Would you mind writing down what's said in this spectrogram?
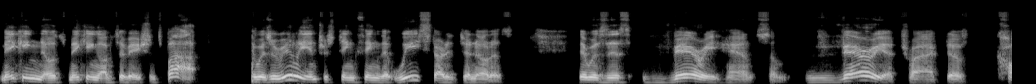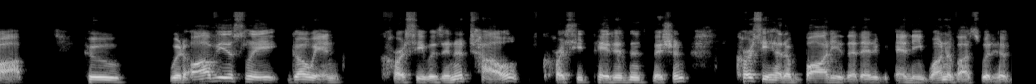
making notes, making observations. But there was a really interesting thing that we started to notice there was this very handsome, very attractive cop who would obviously go in. Of course, he was in a towel. Of course, he'd paid his admission. Of course, he had a body that any, any one of us would have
